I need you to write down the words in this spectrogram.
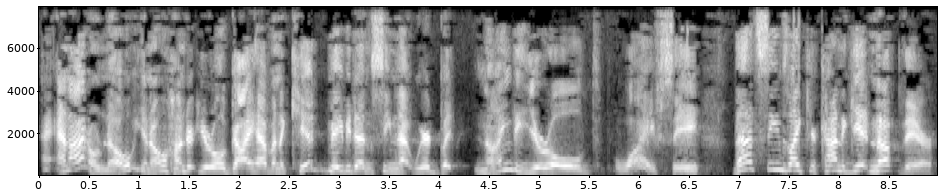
and I don't know, you know, hundred year old guy having a kid maybe doesn't seem that weird, but 90 year old wife, see, that seems like you're kind of getting up there.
